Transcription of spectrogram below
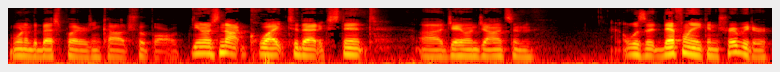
one of the best players in college football. You know, it's not quite to that extent. Uh, Jalen Johnson was a, definitely a contributor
